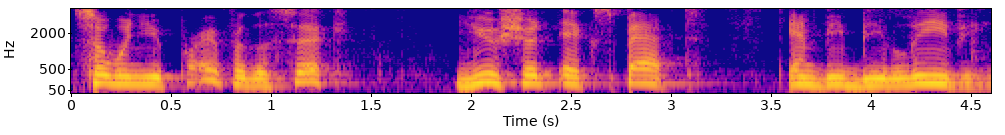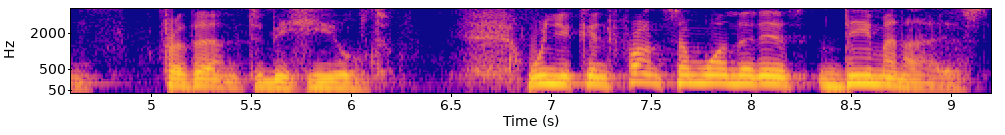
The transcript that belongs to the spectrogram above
So, when you pray for the sick, you should expect and be believing for them to be healed. When you confront someone that is demonized,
